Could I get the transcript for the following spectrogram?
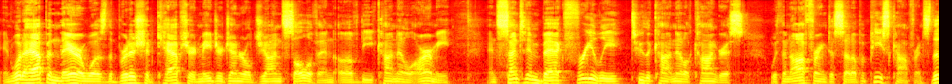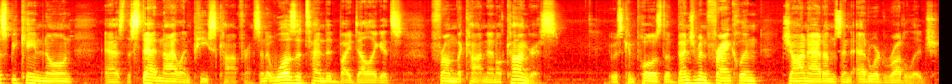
And what happened there was the British had captured Major General John Sullivan of the Continental Army and sent him back freely to the Continental Congress with an offering to set up a peace conference. This became known as the Staten Island Peace Conference, and it was attended by delegates from the Continental Congress. It was composed of Benjamin Franklin, John Adams, and Edward Rutledge.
